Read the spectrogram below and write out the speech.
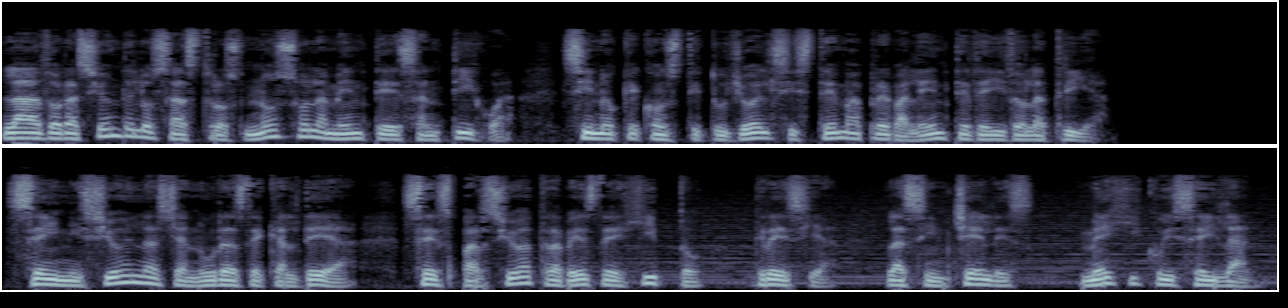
La adoración de los astros no solamente es antigua, sino que constituyó el sistema prevalente de idolatría. Se inició en las llanuras de Caldea, se esparció a través de Egipto, Grecia, las Sincheles, México y Ceilán.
